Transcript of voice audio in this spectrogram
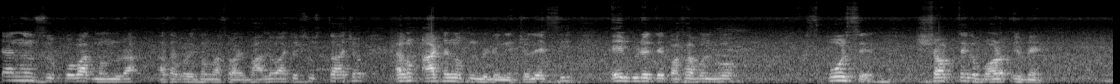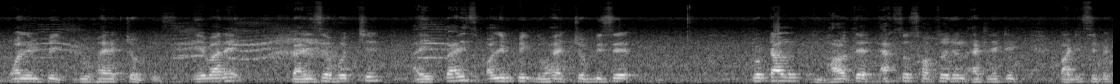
আফটারনুন সুপ্রভাত বন্ধুরা, আশা করি তোমরা সবাই ভালো আছো, সুস্থ আছো এখন আটটা নতুন ভিডিও নিয়ে চলে এসেছি। এই ভিডিওতে কথা বলব স্পোর্টসের সব থেকে বড় ইভেন্ট অলিম্পিক দু হাজার চব্বিশ। এবারে প্যারিসে হচ্ছে, আর এই প্যারিস অলিম্পিক দু হাজার চব্বিশে টোটাল ভারতের একশো সতেরো জন অ্যাথলেটিক পার্টিসিপেট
